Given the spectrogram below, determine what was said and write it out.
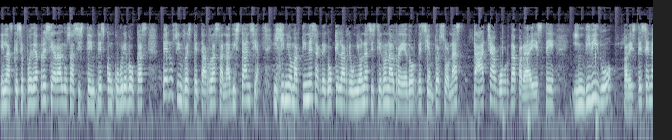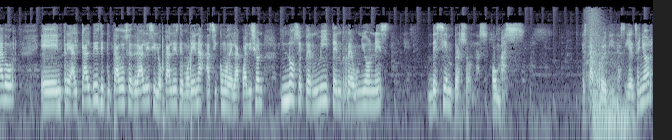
en las que se puede apreciar a los asistentes con cubrebocas, pero sin respetar la sana distancia. Higinio Martínez agregó que la reunión asistieron alrededor de 100 personas tacha gorda para este individuo, para este senador, eh, entre alcaldes, diputados federales y locales de Morena, así como de la coalición, no se permiten reuniones de 100 personas o más. Están prohibidas. Y el señor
